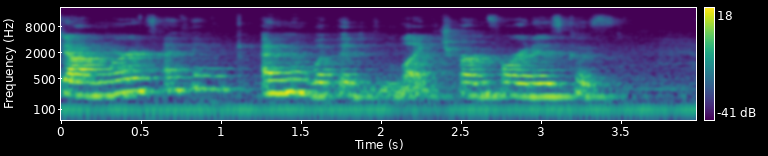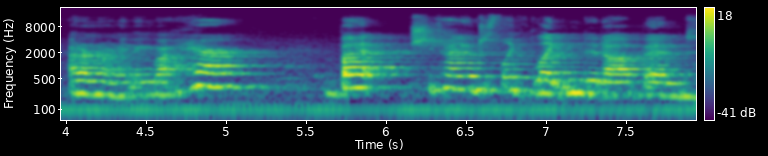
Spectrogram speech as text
downwards, I think. I don't know what the like term for it is because I don't know anything about hair. But she kind of just like lightened it up and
